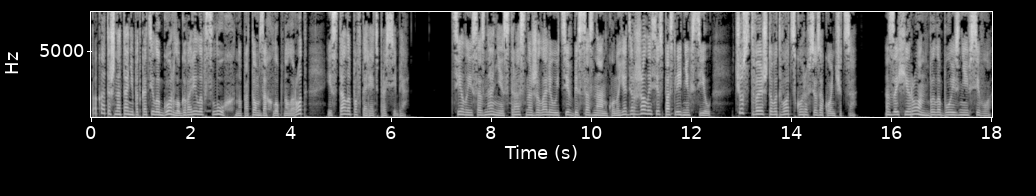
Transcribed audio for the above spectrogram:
Пока тошнота не подкатила к горлу, говорила вслух, но потом захлопнула рот и стала повторять про себя — Тело и сознание страстно желали уйти в бессознанку, но я держалась из последних сил, чувствуя, что вот-вот скоро все закончится. За Херон было боязнее всего.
